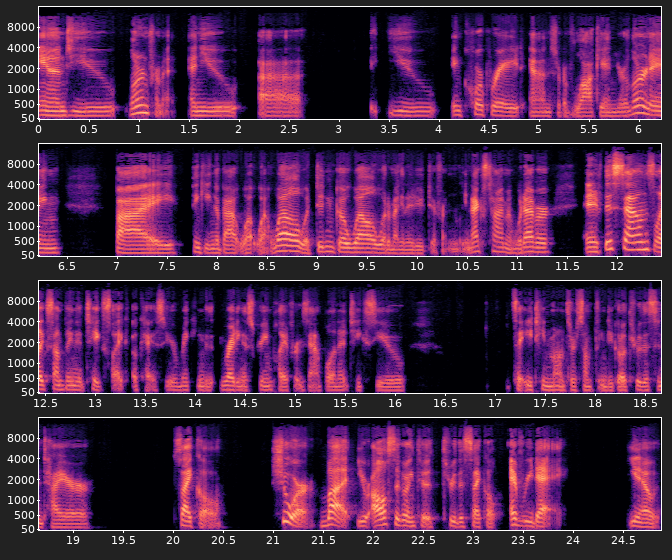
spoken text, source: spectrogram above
and you learn from it and you uh, you incorporate and sort of lock in your learning by thinking about what went well, what didn't go well, what am I going to do differently next time, and whatever. And if this sounds like something that takes like, okay, so you're making writing a screenplay, for example, and it takes you, say, 18 months or something to go through this entire cycle, sure, but you're also going through through the cycle every day. You know,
